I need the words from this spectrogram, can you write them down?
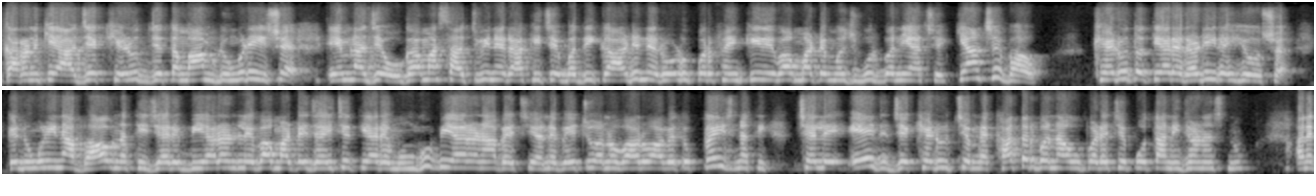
કારણ કે આજે ખેડૂત જે તમામ ડુંગળી છે, એમના જે ઓઘામાં સાચવીને રાખી છે, બધી કાઢીને રોડ ઉપર ફેંકી દેવા માટે મજબૂર બન્યા છે. ક્યાં છે ભાવ? ખેડૂત અત્યારે રડી રહ્યો છે કે ડુંગળીના ભાવ નથી. જ્યારે બિયારણ લેવા માટે જાય છે, ત્યારે મોંઘું બિયારણ આવે છે અને વેચવાનો વારો આવે તો કંઈ જ નથી. છેલ્લે એ જ જે ખેડૂત છે, એમને ખાતર બનાવવું પડે છે પોતાની જણસનું. અને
